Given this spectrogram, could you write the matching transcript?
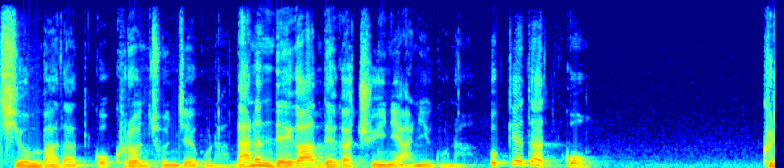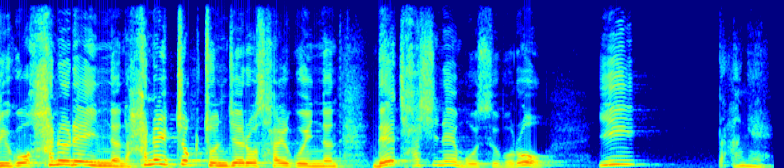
지음받았고 그런 존재구나. 나는 내가 내가 주인이 아니구나. 깨닫고. 그리고 하늘에 있는 하늘적 존재로 살고 있는 내 자신의 모습으로 이 땅에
